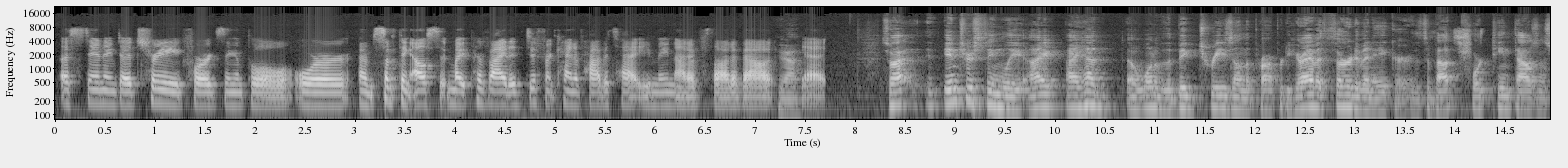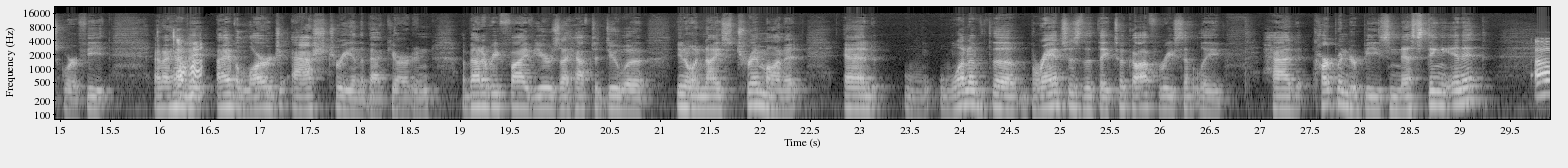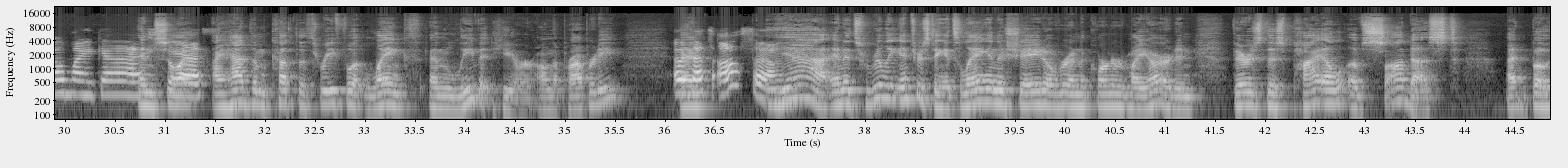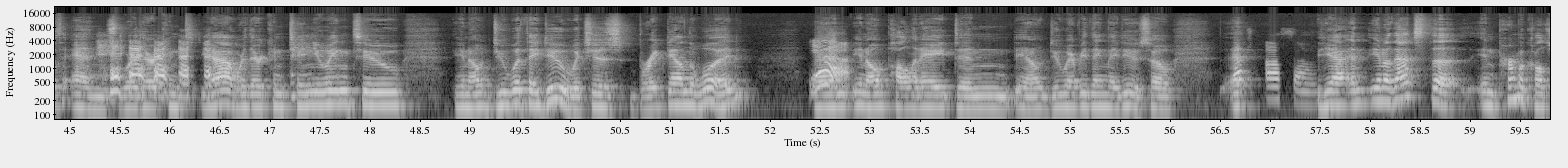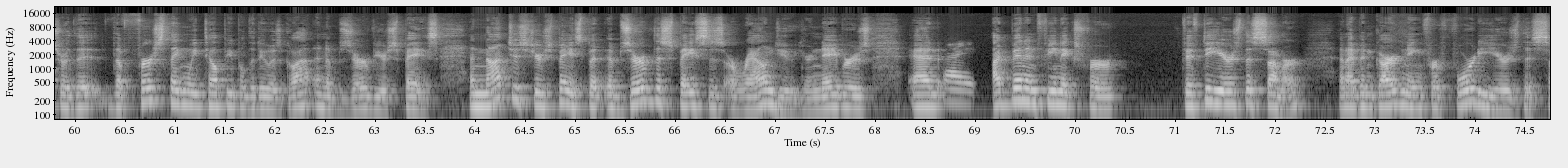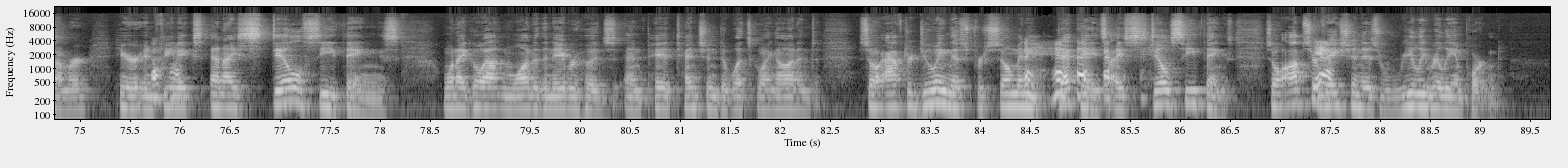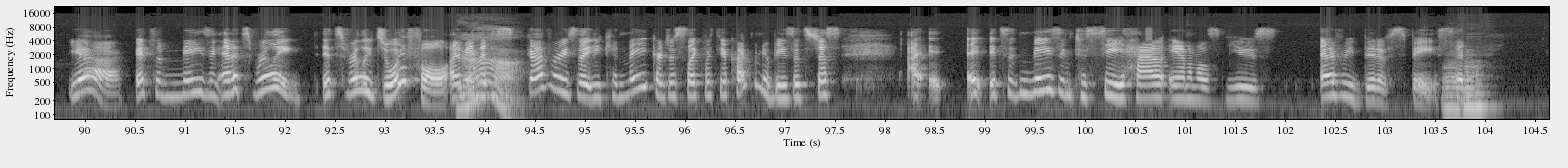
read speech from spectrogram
a standing dead tree, for example, or um, something else that might provide a different kind of habitat you may not have thought about yeah. yet. So, I, interestingly, I, I had uh, one of the big trees on the property here. I have a third of an acre. It's about 14,000 square feet. And I have, uh-huh. a, I have a large ash tree in the backyard. And about every five years, I have to do a, you know, a nice trim on it. And one of the branches that they took off recently had carpenter bees nesting in it. Oh my gosh. And so yes. I, I had them cut the three foot length and leave it here on the property. Oh, and, that's awesome. Yeah, and it's really interesting. It's laying in the shade over in the corner of my yard, and there's this pile of sawdust at both ends where they're con- yeah where they're continuing to you know do what they do which is break down the wood yeah. and you know pollinate and you know do everything they do so that's awesome. Yeah, and you know that's the in permaculture the the first thing we tell people to do is go out and observe your space, and not just your space, but observe the spaces around you, your neighbors. And right. I've been in Phoenix for 50 years this summer, and I've been gardening for 40 years this summer here in uh-huh. Phoenix, and I still see things when I go out and wander the neighborhoods and pay attention to what's going on and so after doing this for so many decades, I still see things. So observation yeah. is really, really important. Yeah, it's amazing, and it's really, it's really joyful. I yeah. mean, the discoveries that you can make are just like with your carpenter bees. It's just, I, it, it, it's amazing to see how animals use every bit of space, mm-hmm. and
